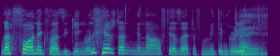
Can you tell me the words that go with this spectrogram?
nach vorne quasi ging. Und wir standen genau auf der Seite von Meet and Greet.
